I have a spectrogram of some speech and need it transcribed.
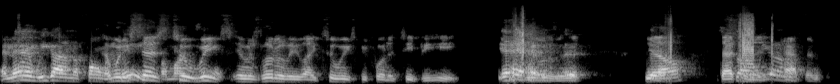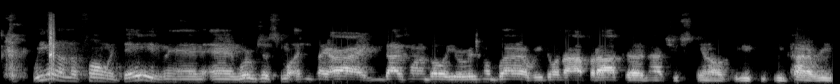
And then we got on the phone. And when he says two weeks, it was literally like two weeks before the TPE. Yeah, was, you yeah. know. That's so when it happened. The, we got on the phone with Dave, man, and we're just he's like, "All right, you guys want to go with your original blend? Are we doing the Aparaca? Not you, you know, you, you kind of re,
